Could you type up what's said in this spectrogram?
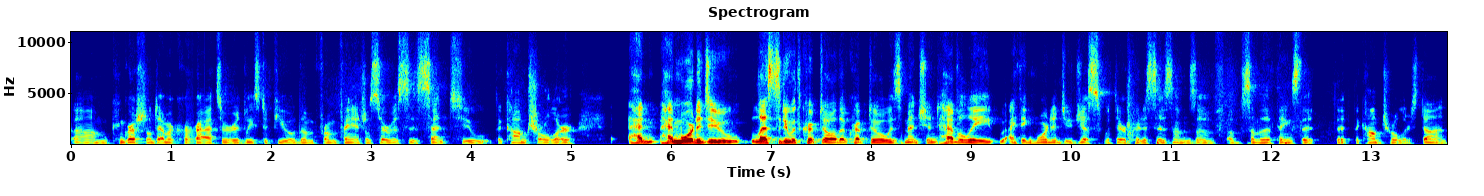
um, congressional Democrats, or at least a few of them from financial services, sent to the comptroller had had more to do less to do with crypto although crypto was mentioned heavily i think more to do just with their criticisms of of some of the things that that the comptroller's done.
